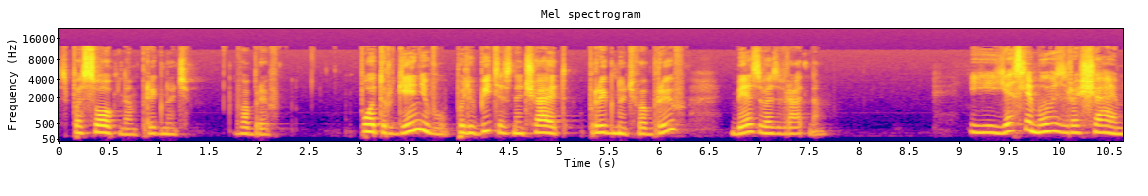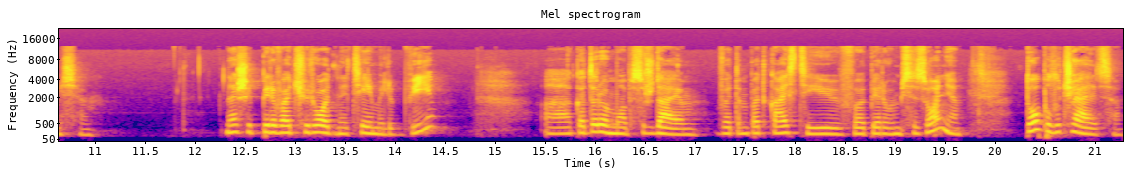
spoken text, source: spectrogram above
способна прыгнуть в обрыв. По Тургеневу полюбить означает прыгнуть в обрыв безвозвратно. И если мы возвращаемся к нашей первоочередной теме любви, а, которую мы обсуждаем в этом подкасте и в первом сезоне, то получается,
